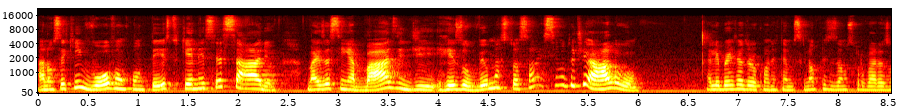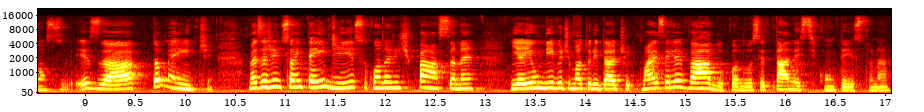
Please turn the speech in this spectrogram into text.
a não ser que envolva um contexto que é necessário. Mas assim, a base de resolver uma situação é em cima do diálogo. É libertador quando entendemos que não precisamos provar as nossas. Exatamente. Mas a gente só entende isso quando a gente passa, né? E aí um nível de maturidade mais elevado quando você está nesse contexto, né?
